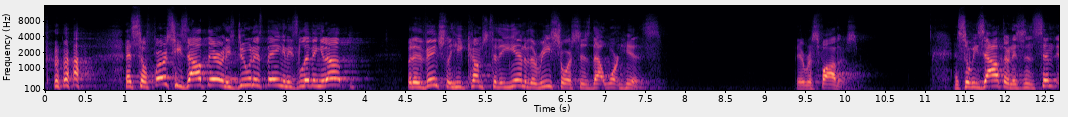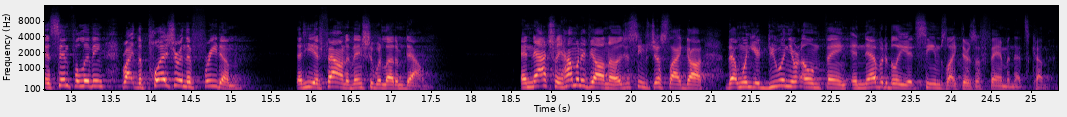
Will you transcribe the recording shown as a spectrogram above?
and so, first, he's out there and he's doing his thing and he's living it up. But eventually he comes to the end of the resources that weren't his, they were his father's. And so he's out there and a, sin, a sinful living, right? The pleasure and the freedom that he had found eventually would let him down. And naturally, how many of y'all know, it just seems just like God, that when you're doing your own thing, inevitably it seems like there's a famine that's coming.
